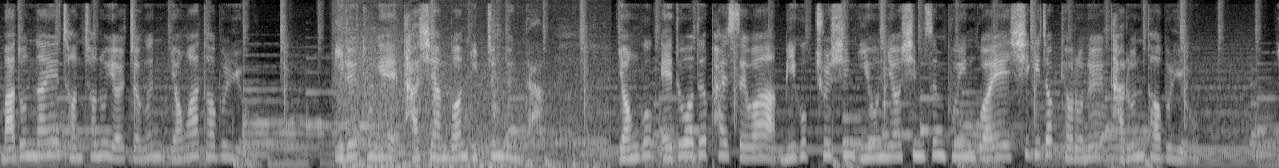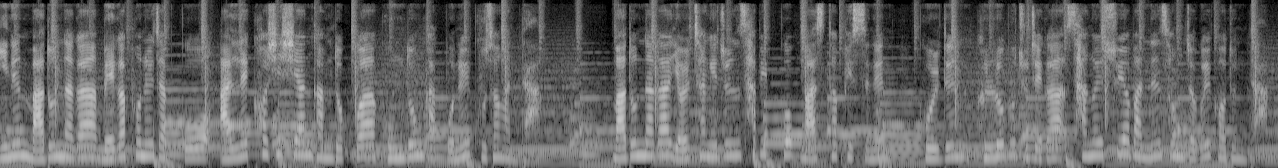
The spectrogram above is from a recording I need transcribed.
마돈나의 전천후 열정은 영화 W. 이를 통해 다시 한번 입증된다. 영국 에드워드 8세와 미국 출신 이혼녀 심슨 부인과의 시기적 결혼을 다룬 W. 이는 마돈나가 메가폰을 잡고 알렉 커시시안 감독과 공동 각본을 구성한다. 마돈나가 열창해준 삽입곡 마스터피스는 골든 글로브 주제가 상을 수여받는 성적을 거둔다.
